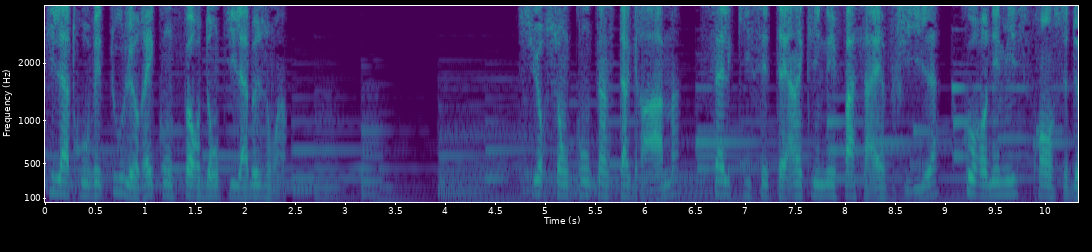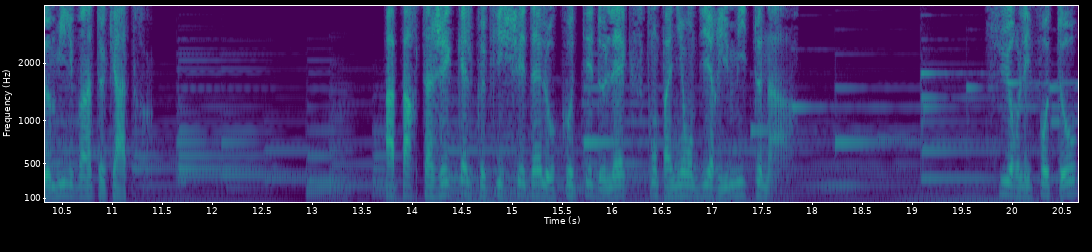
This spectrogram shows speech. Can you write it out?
qu'il a trouvé tout le réconfort dont il a besoin. Sur son compte Instagram, celle qui s'était inclinée face à F. Couronnée Miss France 2024. A partagé quelques clichés d'elle aux côtés de l'ex-compagnon d'Iri Mittenard. Sur les photos,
